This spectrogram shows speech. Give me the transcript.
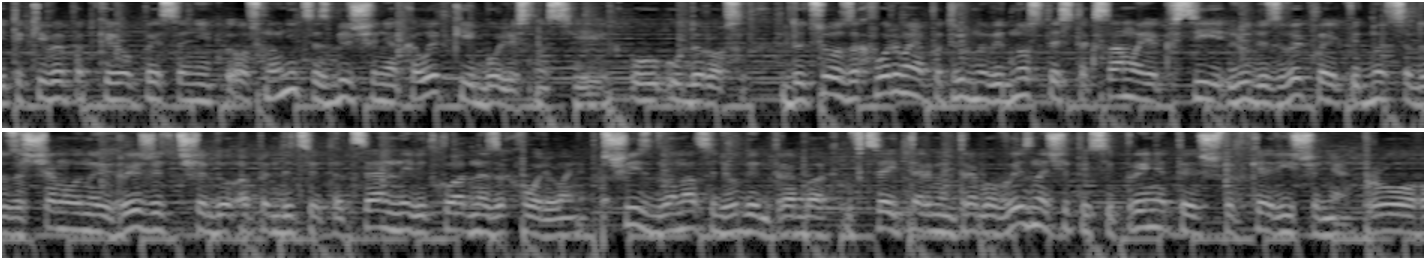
і такі випадки описані. Основні це збільшення калитки і болісність її у, у дорослих. До цього захворювання потрібно відноситись так само, як всі люди звикли, як відносяться до защемленої грижі чи до апендицита. Це невідкладне захворювання. 6-12 годин треба в цей термін треба визначитись і прийняти швидке рішення про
